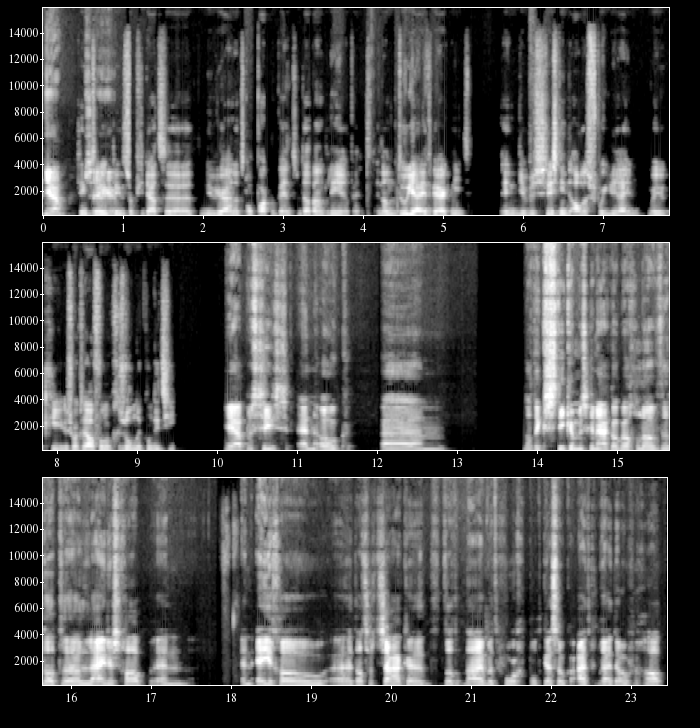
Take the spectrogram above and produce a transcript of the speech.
ja, klinkt, klinkt alsof je dat uh, nu weer aan het oppakken bent, dat aan het leren bent. En dan doe jij het werk niet. En je beslist niet alles voor iedereen, maar je, je zorgt wel voor een gezonde conditie. Ja, precies. En ook um, dat ik stiekem misschien eigenlijk ook wel geloofde dat uh, leiderschap en, en ego, uh, dat soort zaken, dat, daar hebben we het vorige podcast ook uitgebreid over gehad.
